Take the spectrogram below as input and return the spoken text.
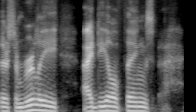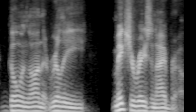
there's some really ideal things going on that really makes you raise an eyebrow.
